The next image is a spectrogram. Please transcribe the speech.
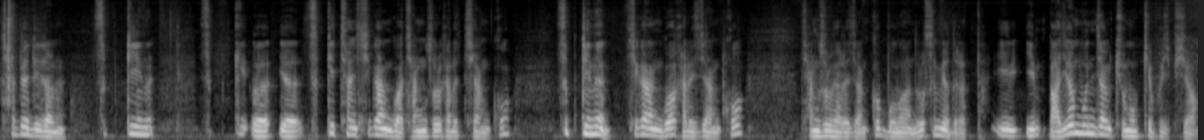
차별이라는 습기는 습기, 어, 어, 습기찬 시간과 장소를 가르치 않고 습기는 시간과 가리지 않고 장소를 가리지 않고 몸 안으로 스며들었다. 이, 이 마지막 문장 주목해 보십시오.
